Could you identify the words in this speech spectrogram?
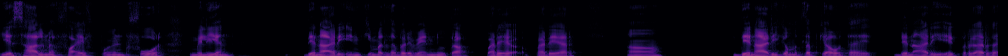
ये साल में 5.4 मिलियन दिनारी इनकी मतलब रेवेन्यू था पर पर ईयर दिनारी का मतलब क्या होता है? दिनारी एक प्रकार का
